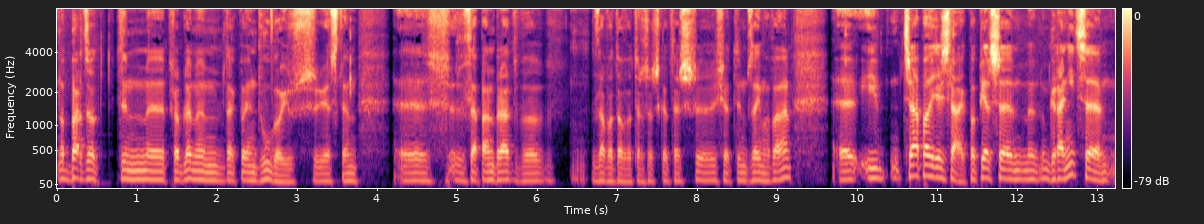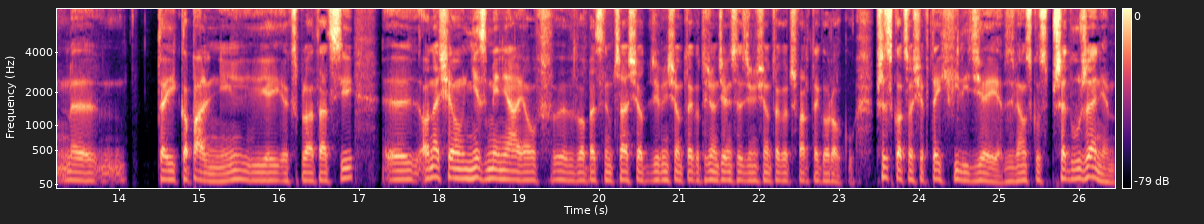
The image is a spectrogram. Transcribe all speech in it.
No bardzo tym e, problemem, tak powiem, długo już jestem e, za pan brat, bo zawodowo troszeczkę też e, się tym zajmowałem. I trzeba powiedzieć tak, po pierwsze granice tej kopalni jej eksploatacji, y, one się nie zmieniają w, w obecnym czasie od 90, 1994 roku. Wszystko, co się w tej chwili dzieje w związku z przedłużeniem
